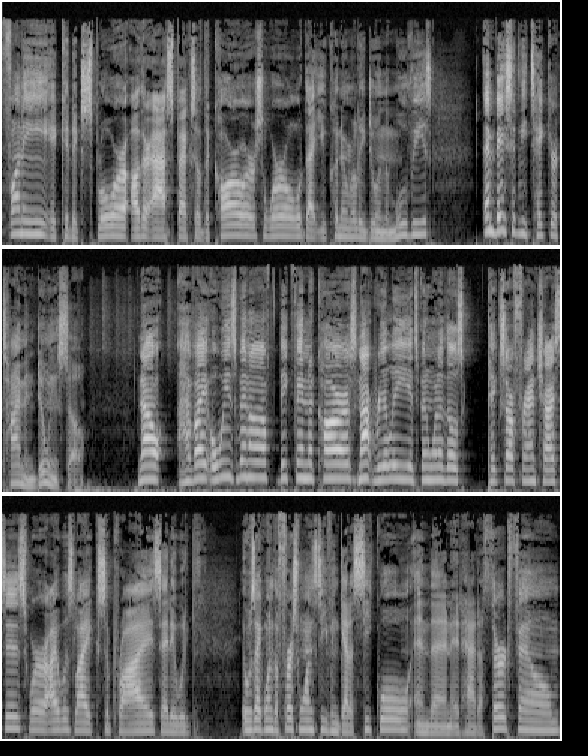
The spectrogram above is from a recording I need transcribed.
funny, it could explore other aspects of the Cars world that you couldn't really do in the movies and basically take your time in doing so. Now, have I always been a big fan of Cars? Not really. It's been one of those Pixar franchises where I was like surprised that it would it was like one of the first ones to even get a sequel and then it had a third film.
